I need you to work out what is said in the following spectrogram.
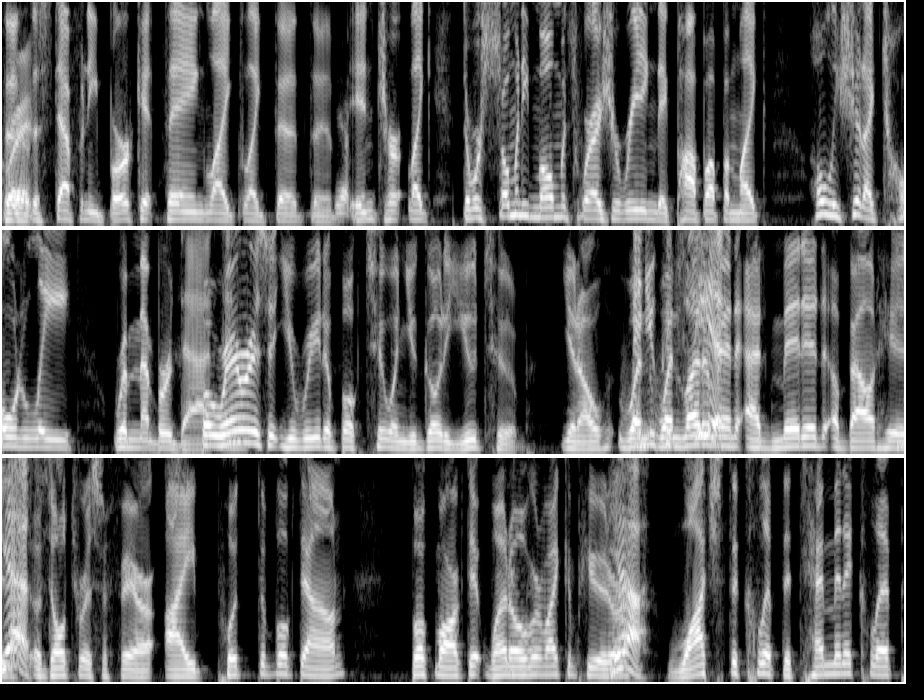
the, the Stephanie Birkitt thing, like like the the Yep. intern. Like there were so many moments where as you're reading, they pop up. I'm like, holy shit, I totally remembered that. But And- is it you read a book too and you go to YouTube. You know, when you when could Letterman admitted about his Yes. adulterous affair, I put the book down, bookmarked it, went over to my computer, Yeah. watched the clip, the ten minute clip,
